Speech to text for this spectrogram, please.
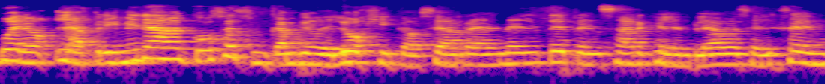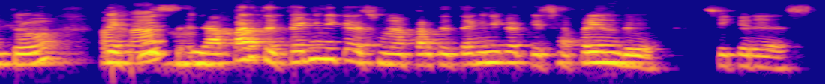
Bueno, la primera cosa es un cambio de lógica, o sea, realmente pensar que el empleado es el centro. Después, la parte técnica es una parte técnica que se aprende, si querés.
